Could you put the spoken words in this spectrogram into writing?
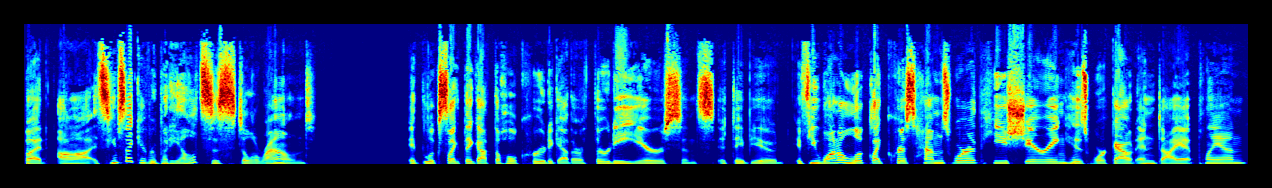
but uh, it seems like everybody else is still around. It looks like they got the whole crew together. Thirty years since it debuted. If you want to look like Chris Hemsworth, he's sharing his workout and diet plan.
